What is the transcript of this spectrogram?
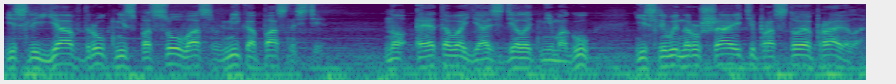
если я вдруг не спасу вас в миг опасности. Но этого я сделать не могу, если вы нарушаете простое правило.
